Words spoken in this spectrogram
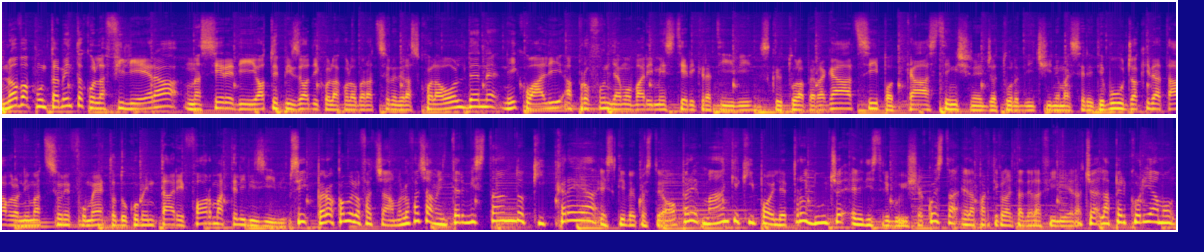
Nuovo appuntamento con la filiera, una serie di otto episodi con la collaborazione della scuola Holden, nei quali approfondiamo vari mestieri creativi, scrittura per ragazzi, podcasting, sceneggiatura di cinema e serie tv, giochi da tavolo, animazione, fumetto, documentari, format televisivi. Sì, però come lo facciamo? Lo facciamo intervistando chi crea e scrive queste opere, ma anche chi poi le produce e le distribuisce. Questa è la particolarità della filiera, cioè la percorriamo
